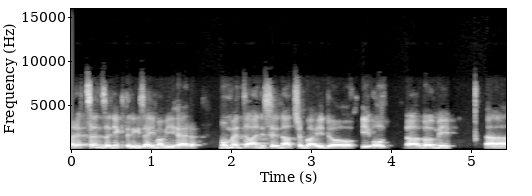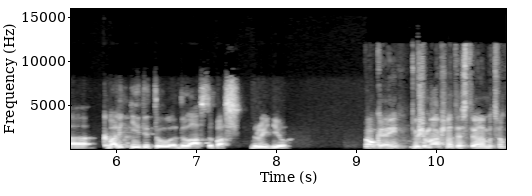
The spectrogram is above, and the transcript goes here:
recenze některých zajímavých her. Momentálně se jedná třeba i, do, i o velmi kvalitní titul The Last of Us, druhý díl. OK, už ho máš na test, nebo co?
